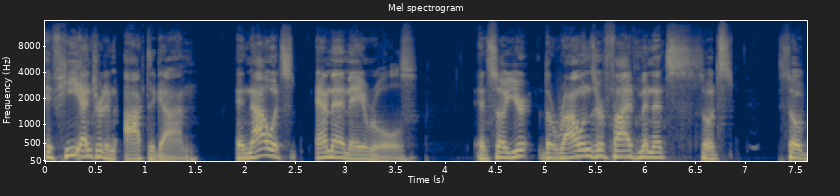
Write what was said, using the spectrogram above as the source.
if he entered an octagon and now it's MMA rules, and so you're the rounds are five minutes, so it's so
